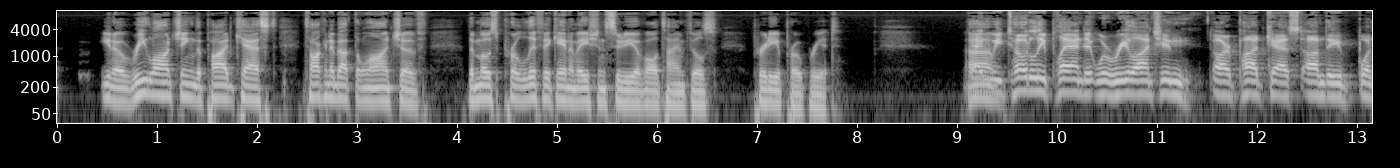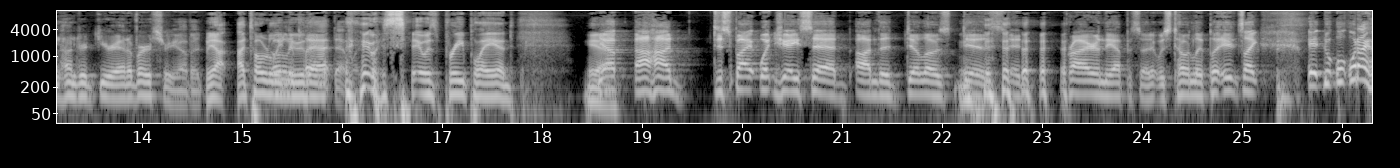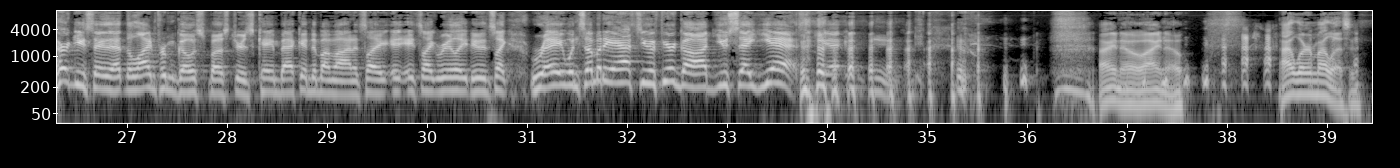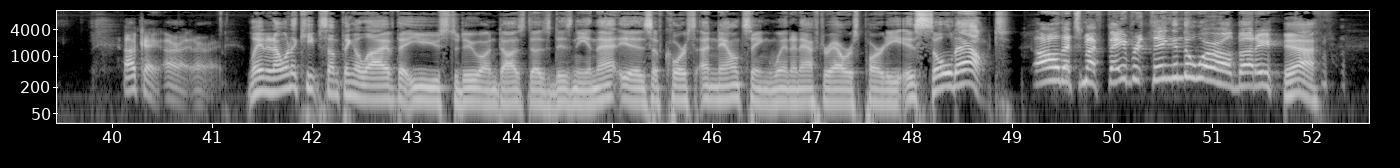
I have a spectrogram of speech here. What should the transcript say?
you know, relaunching the podcast, talking about the launch of the most prolific animation studio of all time feels pretty appropriate. and Um, we totally planned it. We're relaunching our podcast on the 100 year anniversary of it. Yeah, I totally, Totally knew that. it that it was it was pre-planned. Yeah. Yep. Uh huh. Despite what Jay said on the Dillo's Diz prior in the episode, it was totally. It's like it, when I heard you say that, the line from Ghostbusters came back into my mind. It's like it- it's like really, dude. It's like Ray. When somebody asks you if you're God, you say yes. I know, I know. I learned my lesson. okay. All right. All right. Landon, I want to keep something alive that you used to do on Doz Does Disney, and that is, of course, announcing when an after hours party is sold out. Oh, that's my favorite thing in the world, buddy. Yeah.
